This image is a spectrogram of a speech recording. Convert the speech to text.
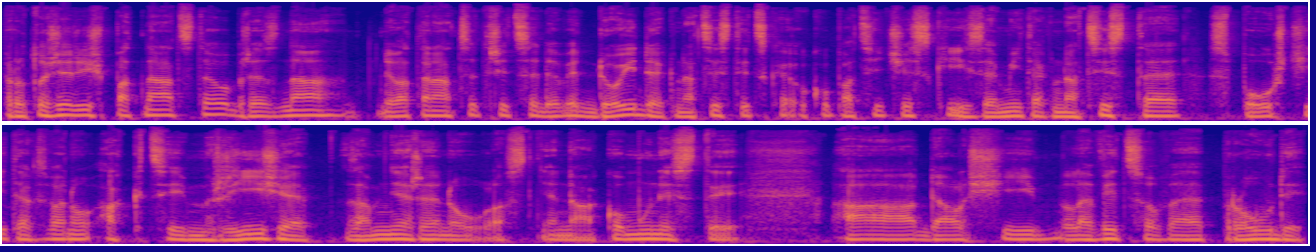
protože když 15. března 1939 dojde k nacistické okupaci českých zemí, tak nacisté spouští takzvanou akci mříže, zaměřenou vlastně na komunisty a další levicové proudy.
